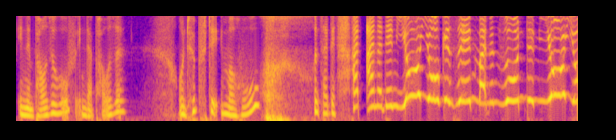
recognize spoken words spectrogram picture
in den Pausehof, in der Pause und hüpfte immer hoch und sagte, hat einer den Jojo gesehen, meinen Sohn den Jojo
